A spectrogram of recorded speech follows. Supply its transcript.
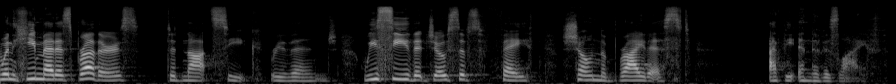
when he met his brothers, did not seek revenge. We see that Joseph's faith shone the brightest at the end of his life.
